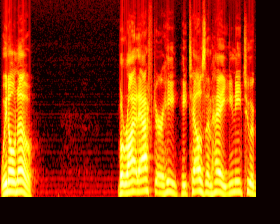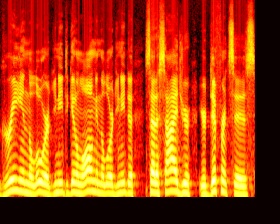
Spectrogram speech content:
We don't know. But right after he, he tells them, hey, you need to agree in the Lord. You need to get along in the Lord. You need to set aside your, your differences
